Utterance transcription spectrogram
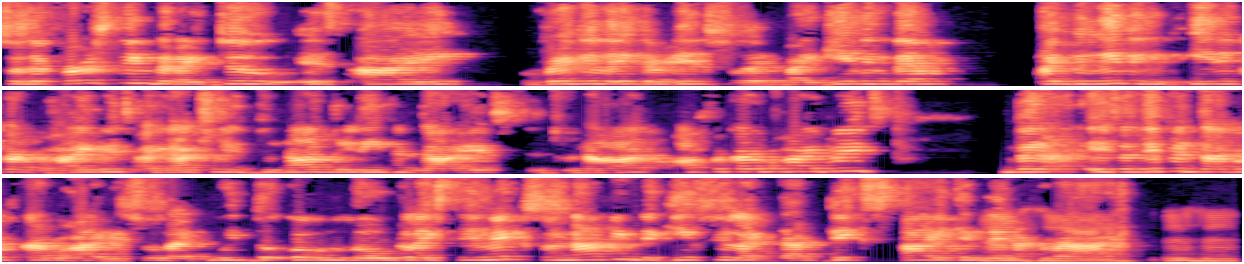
So the first thing that I do is I regulate their insulin by giving them I believe in eating carbohydrates. I actually do not believe in diets that do not offer carbohydrates, but it's a different type of carbohydrate. So, like, we go low glycemic, so nothing that gives you like that big spike and then mm-hmm. a crash. Mm-hmm.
